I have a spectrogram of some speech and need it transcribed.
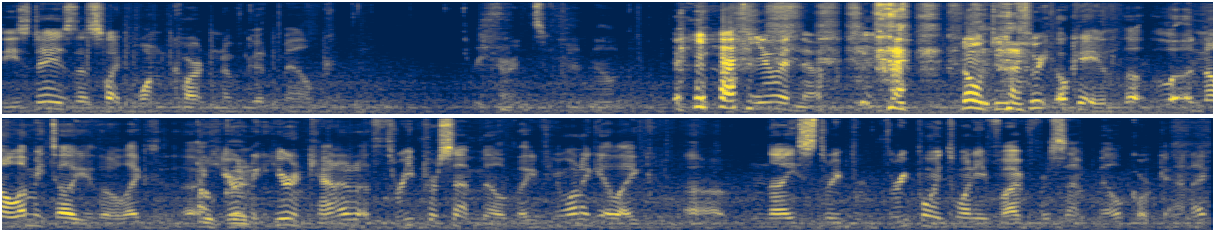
these days that's like one carton of good milk Three cartons of good milk. yeah, you would know. no dude three okay l- l- no let me tell you though like uh, Oh, here in, here in canada 3% milk like if you want to get like uh, nice 3 3.25% milk organic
